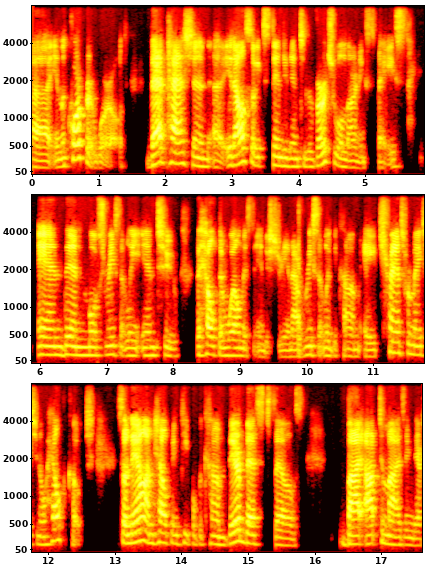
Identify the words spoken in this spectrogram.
uh, in the corporate world. That passion, uh, it also extended into the virtual learning space, and then most recently into the health and wellness industry. And I've recently become a transformational health coach. So now I'm helping people become their best selves by optimizing their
